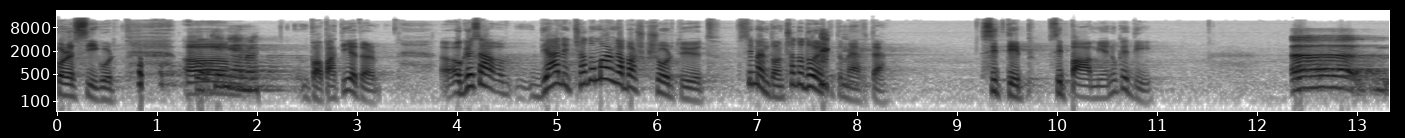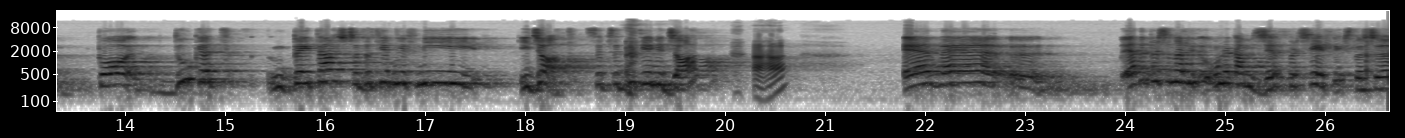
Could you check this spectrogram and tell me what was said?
për e sigurt. Po, Ëm, kemi emra. Po, patjetër. O Gresa, djali çfarë do marrë nga bashkëshorti yt? Si mendon, çfarë do doje ti të merrte? Si tip, si pamje, nuk e di. Ë po duket pej tash që do të jetë një fëmijë i gjatë, sepse dytë jemi të gjatë. Aha. Edhe edhe personalitetin e kam gjithë për çefi, kështu që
